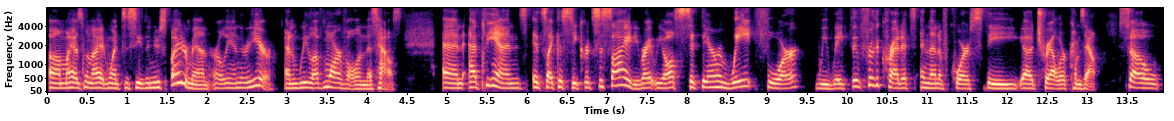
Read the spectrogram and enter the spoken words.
Um, my husband and I had went to see the new Spider-Man early in the year, and we love Marvel in this house. And at the end, it's like a secret society, right? We all sit there and wait for, we wait for the credits. And then, of course, the uh, trailer comes out. So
